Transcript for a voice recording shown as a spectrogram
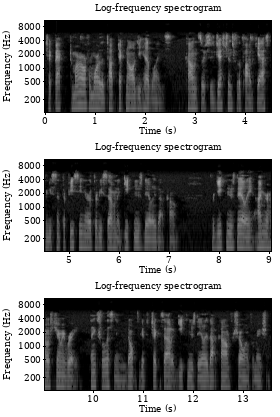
Check back tomorrow for more of the top technology headlines. Comments or suggestions for the podcast can be sent to PCNerd37 at geeknewsdaily.com. For Geek News Daily, I'm your host, Jeremy Bray. Thanks for listening, and don't forget to check us out at geeknewsdaily.com for show information.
